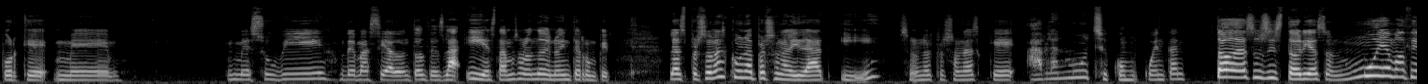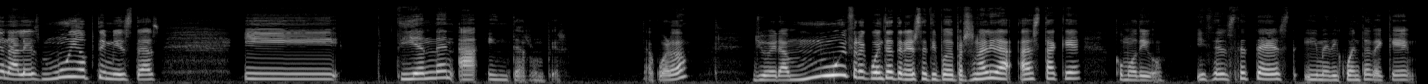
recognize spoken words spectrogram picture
porque me, me subí demasiado. Entonces, la I, estamos hablando de no interrumpir. Las personas con una personalidad I son unas personas que hablan mucho, cuentan todas sus historias, son muy emocionales, muy optimistas y tienden a interrumpir. ¿De acuerdo? Yo era muy frecuente tener este tipo de personalidad hasta que, como digo, hice este test y me di cuenta de que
